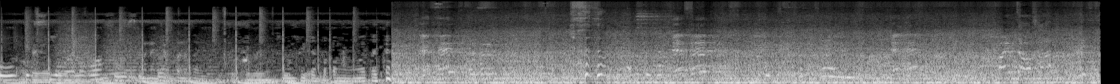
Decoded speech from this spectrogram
Po, Okay, okay. yung ano ko. Pala sa'yo. Ito pala yung susi. Kumpitan pa kami mamatay.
